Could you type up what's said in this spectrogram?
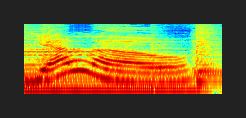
yellow.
